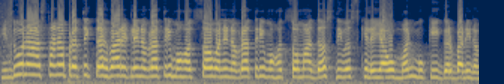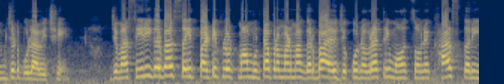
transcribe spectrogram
હિન્દુઓના આસ્થાના પ્રતિક તહેવાર એટલે નવરાત્રી મહોત્સવ અને નવરાત્રી મહોત્સવમાં દસ દિવસ ખેલૈયાઓ મન મૂકી ગરબાની રમઝટ બોલાવે છે. જેમાં શેરી ગરબા સહિત પાર્ટી પ્લોટમાં મોટા પ્રમાણમાં ગરબા આયોજકો નવરાત્રી મહોત્સવને ખાસ કરી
